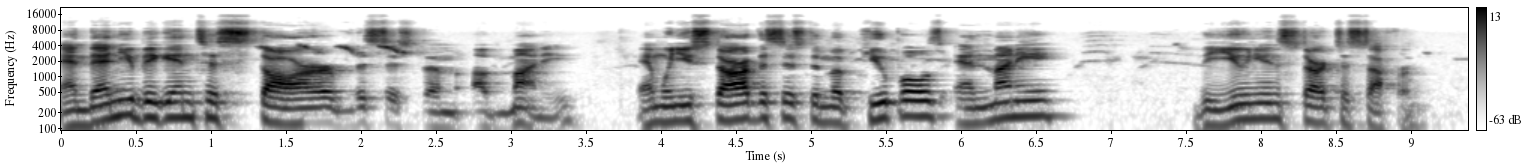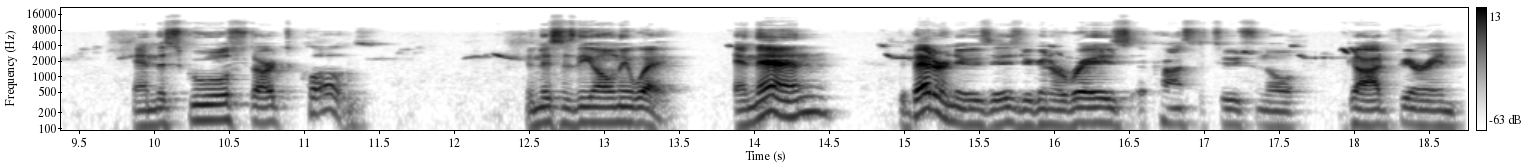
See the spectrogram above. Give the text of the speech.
And then you begin to starve the system of money. And when you starve the system of pupils and money, the unions start to suffer and the schools start to close. And this is the only way. And then the better news is you're going to raise a constitutional, God fearing,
